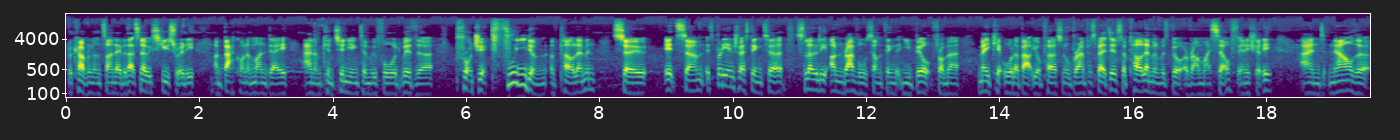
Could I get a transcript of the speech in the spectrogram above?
recovering on Sunday. But that's no excuse, really. I'm back on a Monday, and I'm continuing to move forward with uh, Project Freedom of Pearl Lemon. So it's um, it's pretty interesting to slowly unravel something that you built from a make it all about your personal brand perspective. So Pearl Lemon was built around myself initially, and now that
